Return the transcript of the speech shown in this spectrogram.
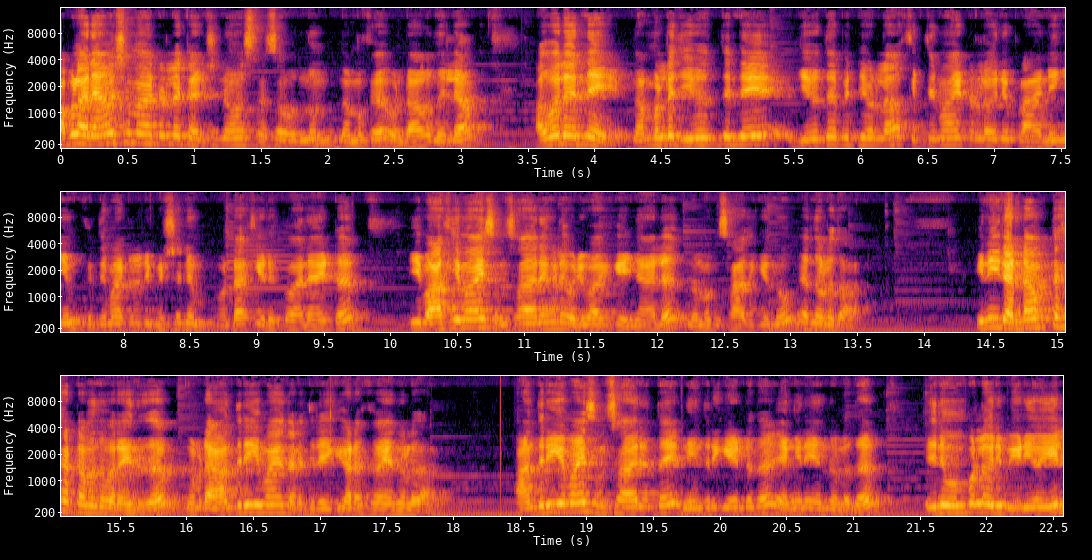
അപ്പോൾ അനാവശ്യമായിട്ടുള്ള ടെൻഷനോ സ്ട്രെസ്സോ ഒന്നും നമുക്ക് ഉണ്ടാകുന്നില്ല. അതുപോലെ തന്നെ നമ്മളുടെ ജീവിതത്തിന്റെ ജീവിതത്തെ പറ്റിയുള്ള കൃത്യമായിട്ടുള്ള ഒരു പ്ലാനിങ്ങും കൃത്യമായിട്ടുള്ള ഒരു മിഷനും ഉണ്ടാക്കിയെടുക്കുവാനായിട്ട് ഈ ബാഹ്യമായ സംസാരങ്ങളെ ഒഴിവാക്കി കഴിഞ്ഞാൽ നമുക്ക് സാധിക്കുന്നു എന്നുള്ളതാണ്. ഇനി രണ്ടാമത്തെ ഘട്ടം എന്ന് പറയുന്നത് നമ്മുടെ ആന്തരികമായ തലത്തിലേക്ക് കടക്കുക എന്നുള്ളതാണ്. ആന്തരികമായ സംസാരത്തെ നിയന്ത്രിക്കേണ്ടത് എങ്ങനെയെന്നുള്ളത് ഇതിനു മുമ്പുള്ള ഒരു വീഡിയോയിൽ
